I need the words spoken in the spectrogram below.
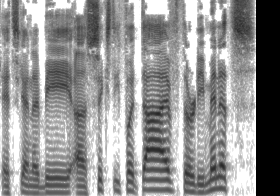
It's going to be a sixty foot dive, thirty minutes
